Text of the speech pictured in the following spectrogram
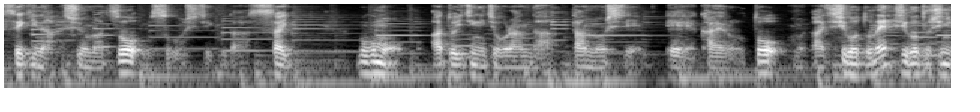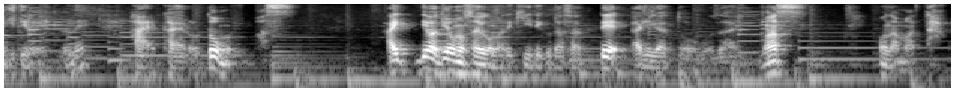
素敵な週末を過ごしてください。僕もあと1日オランダ堪能して、えー、帰ろうとあ、仕事ね、仕事しに来てるんやけどね。はい、帰ろうと思います。はい。では今日も最後まで聞いてくださってありがとうございます。ほなまた。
